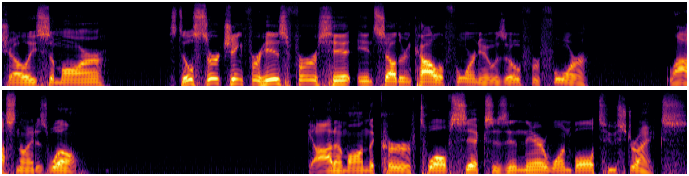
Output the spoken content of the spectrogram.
Vincelli Samar still searching for his first hit in Southern California. It was 0 for 4 last night as well. Got him on the curve. 12 6 is in there. One ball, two strikes.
